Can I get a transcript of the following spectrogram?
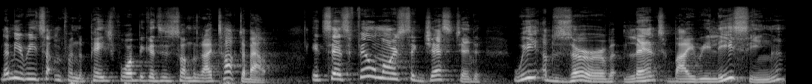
let me read something from the page four because this is something that I talked about. It says Fillmore suggested we observe Lent by releasing,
